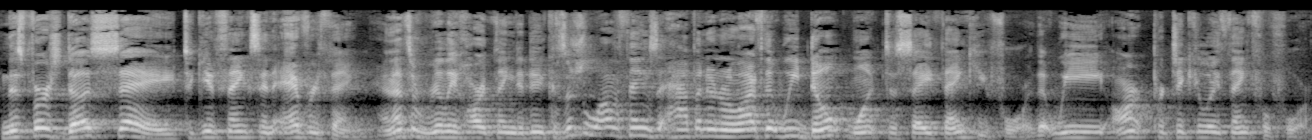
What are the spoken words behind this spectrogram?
And this verse does say to give thanks in everything. And that's a really hard thing to do because there's a lot of things that happen in our life that we don't want to say thank you for, that we aren't particularly thankful for.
